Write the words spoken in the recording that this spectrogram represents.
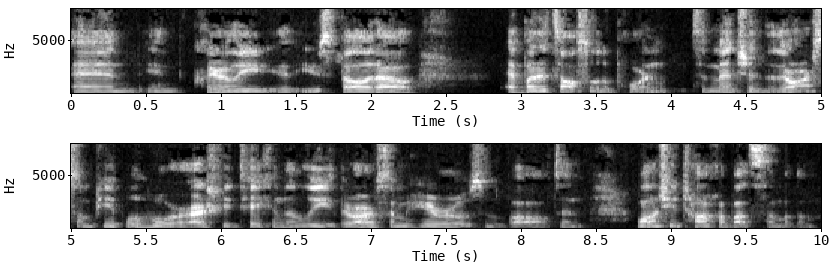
and, and clearly you spell it out. But it's also important to mention that there are some people who are actually taking the lead. There are some heroes involved, and why don't you talk about some of them?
